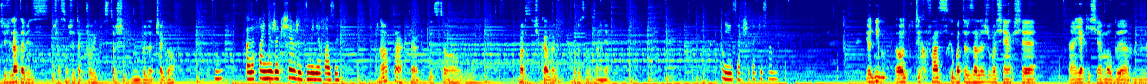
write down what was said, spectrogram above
Coś lata, więc czasem się tak człowiek wystraszy byle czego. Ale fajnie, że księżyc zmienia fazy. No tak, tak. Jest to mm, bardzo ciekawe rozwiązanie. Nie jest zawsze takie samo. I od, niego, od tych faz chyba też zależy właśnie jak się, e, jakie się moby mm,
